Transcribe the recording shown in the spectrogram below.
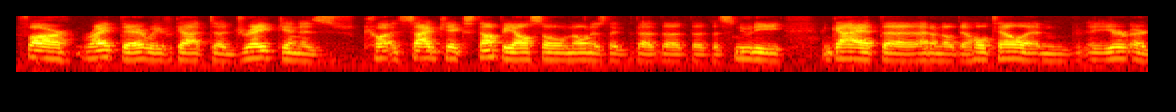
far right there, we've got uh, Drake and his sidekick Stumpy, also known as the, the, the, the, the snooty guy at the I don't know the hotel in your or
